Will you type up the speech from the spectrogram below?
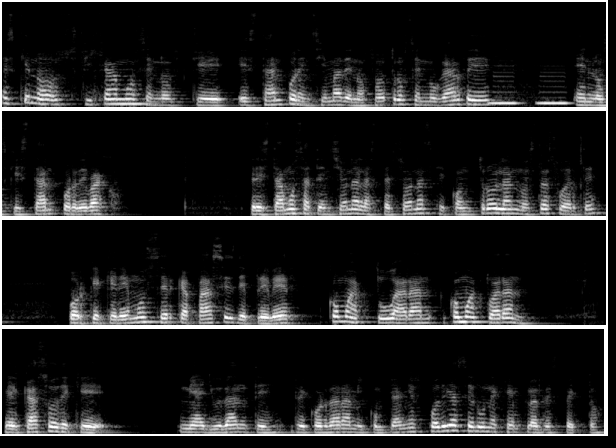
es que nos fijamos en los que están por encima de nosotros en lugar de en los que están por debajo. Prestamos atención a las personas que controlan nuestra suerte porque queremos ser capaces de prever cómo actuarán, cómo actuarán. El caso de que mi ayudante recordara mi cumpleaños podría ser un ejemplo al respecto,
